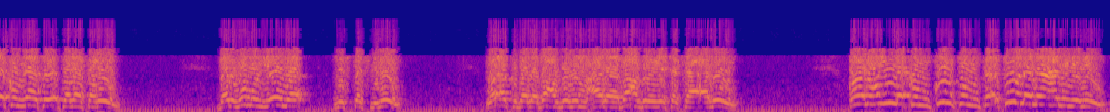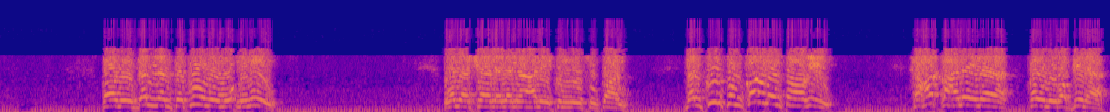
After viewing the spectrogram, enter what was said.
لكم لا تناصرون بل هم اليوم مستسلمون وأقبل بعضهم على بعض يتساءلون. قالوا إنكم كنتم تأتوننا عن اليمين. قالوا بل لم تكونوا مؤمنين. وما كان لنا عليكم من سلطان. بل كنتم قوما طاغين. فحق علينا قول ربنا.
